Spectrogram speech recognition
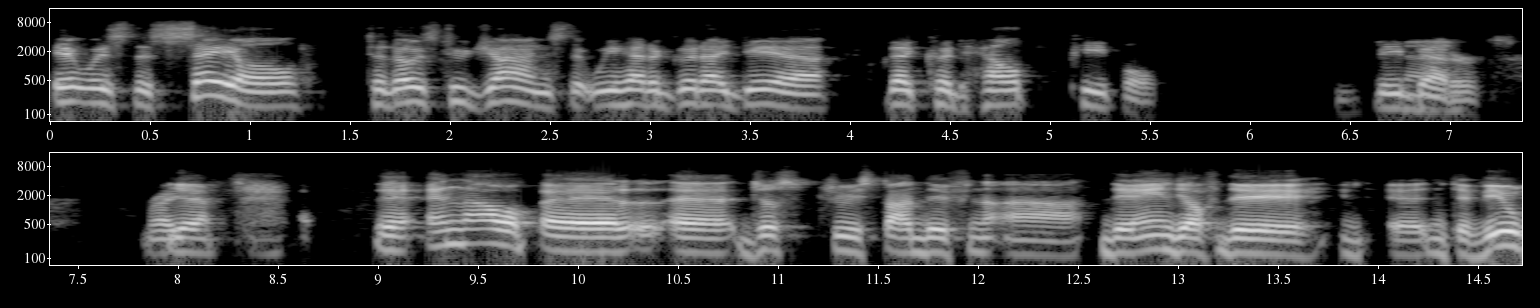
It was the sale to those two Johns that we had a good idea that could help people be better. Right. Yeah. Yeah, and now uh, uh, just to start the uh, the end of the uh, interview,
